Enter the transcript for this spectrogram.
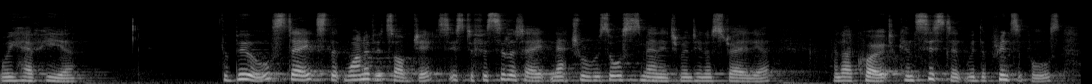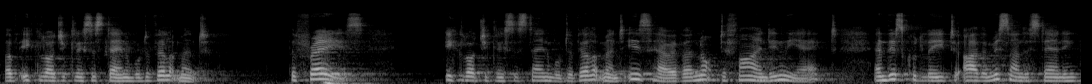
we have here. The bill states that one of its objects is to facilitate natural resources management in Australia, and I quote, consistent with the principles of ecologically sustainable development. The phrase ecologically sustainable development is, however, not defined in the Act, and this could lead to either misunderstanding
